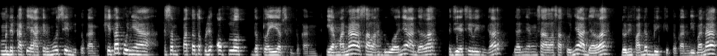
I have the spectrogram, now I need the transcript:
mendekati akhir musim gitu kan. Kita punya kesempatan untuk offload the players gitu kan. Yang mana salah duanya adalah Jesse Lingard dan yang salah satunya adalah Donny van de Beek gitu kan. Di mana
